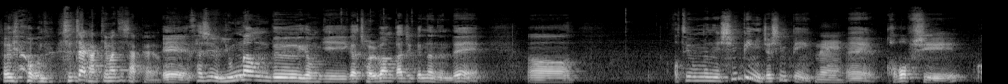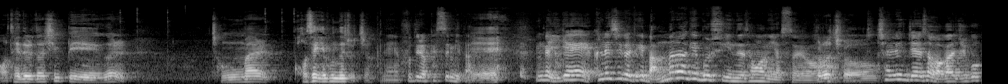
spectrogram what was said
저희가 오늘 진짜 강팀한테 잡혀요. 예, 사실 6라운드 경기가 절반까지 끝났는데 어 어떻게 보면 신빙이죠, 신빙. 네. 예, 겁 없이 어, 대들던 신빙을 정말 거세게 혼내줬죠. 네, 후드려 팼습니다. 예, 그러니까 이게 클래식을 되게 만만하게 볼 수 있는 상황이었어요. 그렇죠. 챌린지에서 와가지고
